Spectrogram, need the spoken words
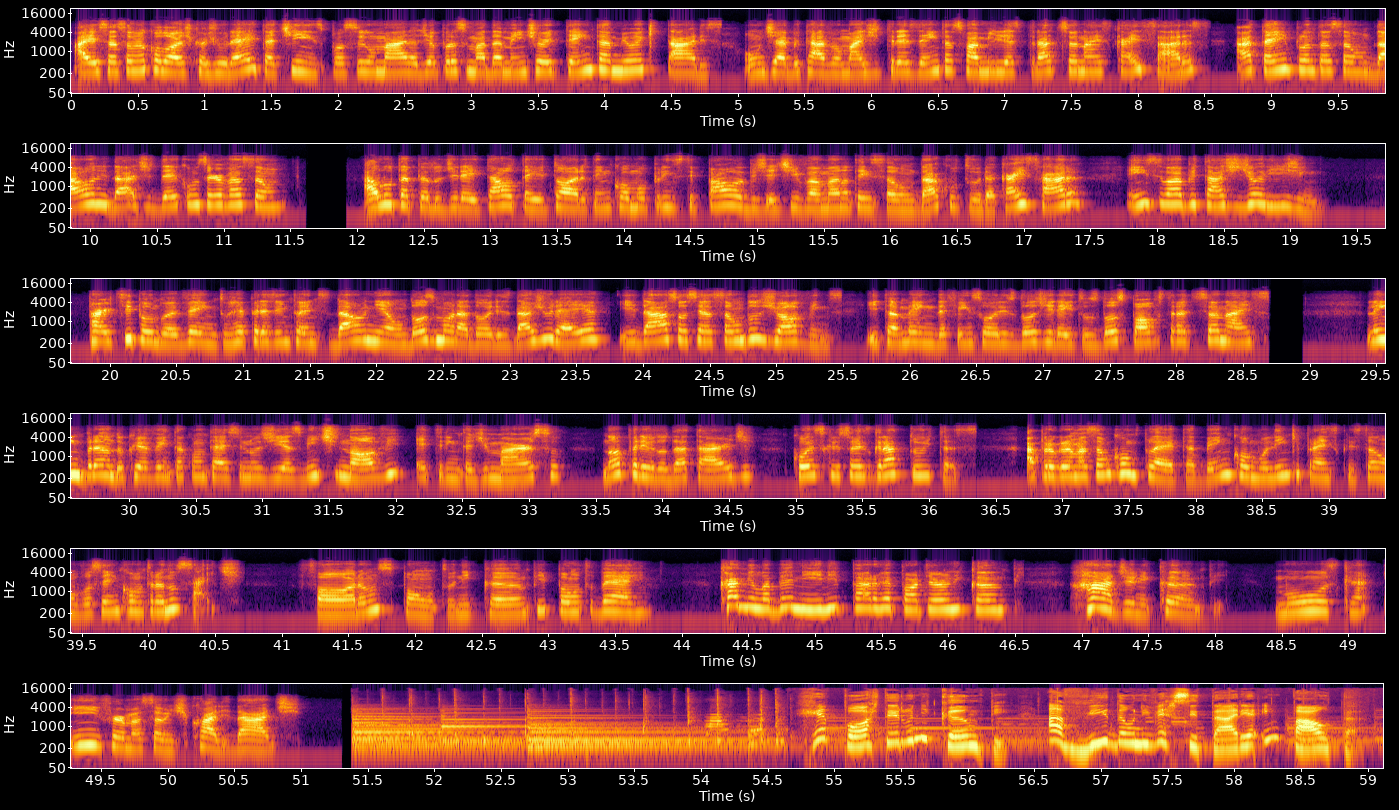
A Estação Ecológica Juré Itatins possui uma área de aproximadamente 80 mil hectares, onde habitavam mais de 300 famílias tradicionais caiçaras até a implantação da unidade de conservação. A luta pelo direito ao território tem como principal objetivo a manutenção da cultura caiçara em seu habitat de origem. Participam do evento representantes da União dos Moradores da Jureia e da Associação dos Jovens, e também defensores dos direitos dos povos tradicionais. Lembrando que o evento acontece nos dias 29 e 30 de março, no período da tarde, com inscrições gratuitas. A programação completa, bem como o link para inscrição, você encontra no site fóruns.unicamp.br. Camila Benini para o repórter Unicamp. Rádio Unicamp. Música e informação de qualidade. Repórter Unicamp. A vida universitária em pauta.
